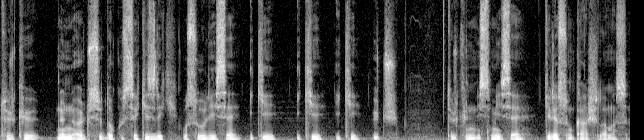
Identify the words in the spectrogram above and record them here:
Türkünün ölçüsü 9-8'lik, usulü ise 2-2-2-3. Türkünün ismi ise Giresun karşılaması.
